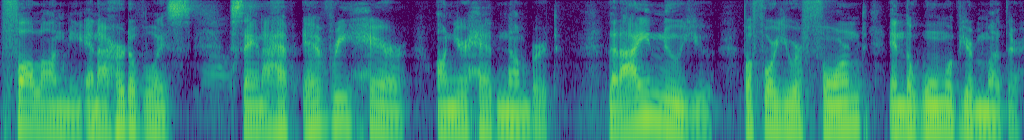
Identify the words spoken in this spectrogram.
fall on me, and I heard a voice saying, I have every hair on your head numbered that I knew you before you were formed in the womb of your mother.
